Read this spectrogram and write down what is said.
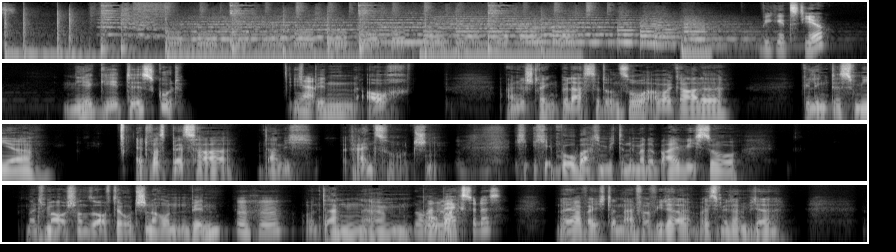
Wie geht's dir? Mir geht es gut. Ich Ja. bin auch angestrengt, belastet und so, aber gerade gelingt es mir etwas besser, da nicht reinzurutschen. Ich, ich beobachte mich dann immer dabei, wie ich so manchmal auch schon so auf der Rutsche nach unten bin Mhm. und dann ähm, Woran merkst du das? Naja, weil ich dann einfach wieder, weil es mir dann wieder,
